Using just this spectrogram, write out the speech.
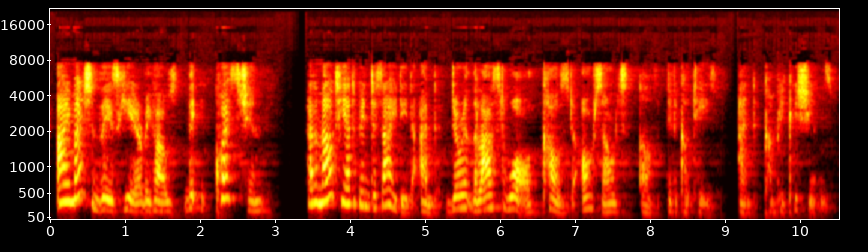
I mention this here because the question had not yet been decided, and during the last war caused all sorts of difficulties and complications.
